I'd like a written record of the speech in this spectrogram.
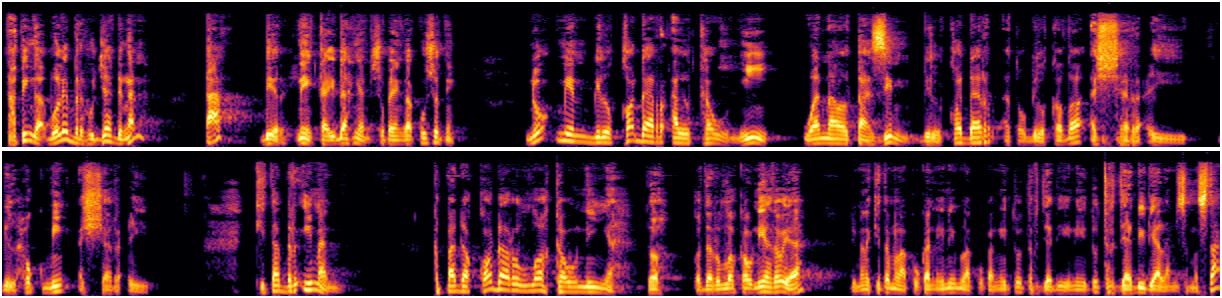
Tapi nggak boleh berhujah dengan takdir. Nih kaidahnya supaya nggak kusut nih. Nu'min bil qadar al kauni wa naltazim bil qadar atau bil qada asy-syar'i, bil hukmi asy-syar'i. Kita beriman kepada qadarullah kauniyah. Tuh, qadarullah kauniyah tahu ya? Di mana kita melakukan ini, melakukan itu, terjadi ini, itu, terjadi di alam semesta,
